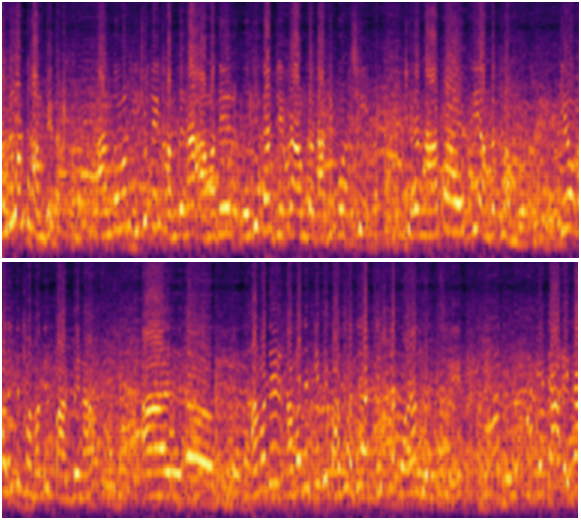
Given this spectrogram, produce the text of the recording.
আন্দোলন থামবে না। আন্দোলন কিছুতেই থামবে না। আমাদের অধিকার যেটা আমরা দাবি করছি, সেটা না পাওয়া অবধি আমরা থামবো না। কেউ আমাদেরকে থামাতে পারবে না। আর আমাদের, আমাদেরকে যে বাধা দেওয়ার চেষ্টা করা হচ্ছে, এটা এটা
